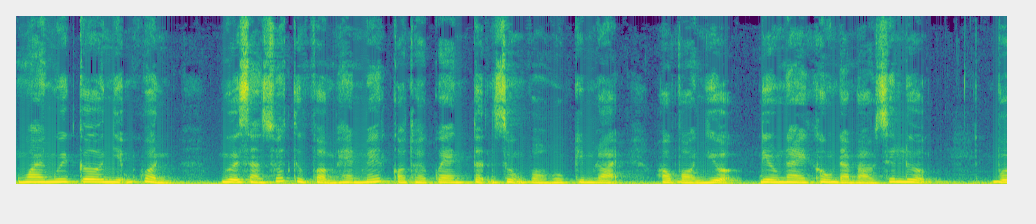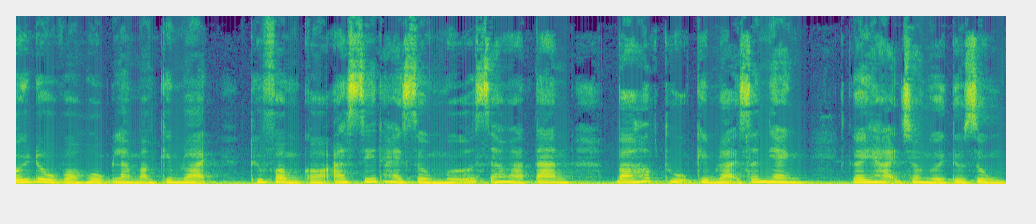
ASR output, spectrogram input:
Ngoài nguy cơ nhiễm khuẩn, người sản xuất thực phẩm handmade có thói quen tận dụng vỏ hộp kim loại hoặc vỏ nhựa. Điều này không đảm bảo chất lượng. Với đồ vỏ hộp làm bằng kim loại, thực phẩm có axit hay dầu mỡ sẽ hòa tan và hấp thụ kim loại rất nhanh, gây hại cho người tiêu dùng.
